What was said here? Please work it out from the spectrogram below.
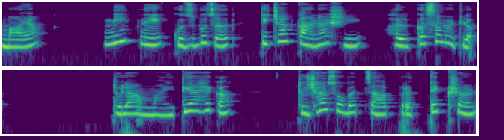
माया मीतने कुजबुजत तिच्या कानाशी हलकसं म्हटलं तुला माहिती आहे का तुझ्यासोबतचा प्रत्येक क्षण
